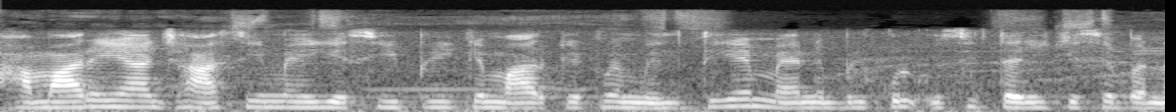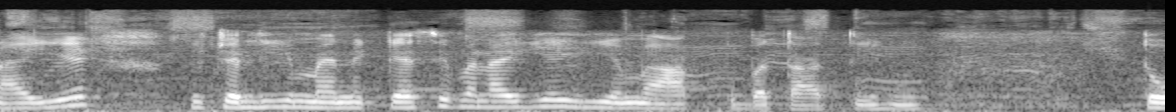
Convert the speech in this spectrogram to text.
हमारे यहाँ झांसी में ये सीपरी के मार्केट में मिलती है, मैंने बिल्कुल उसी तरीके से बनाई है। तो चलिए मैंने कैसे बनाई है, ये मैं आपको बताती हूँ। तो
